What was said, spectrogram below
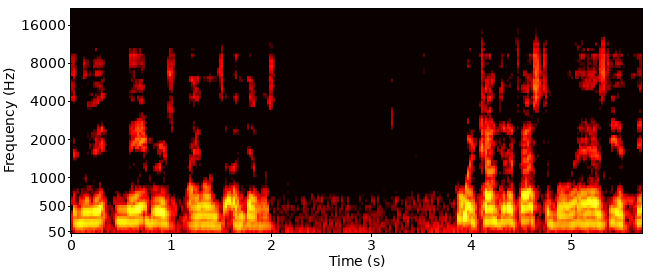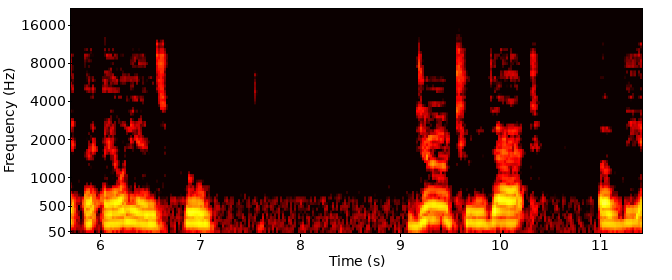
in the neighbors islands on Delos who would come to the festival as the Ionians who due to that of the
